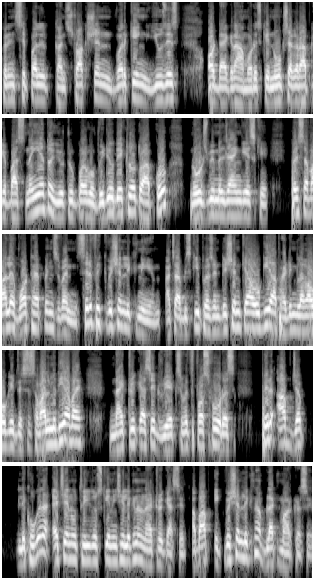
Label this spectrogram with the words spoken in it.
principle construction working uses और डायग्राम और इसके नोट्स अगर आपके पास नहीं है तो यूट्यूब पर वो वीडियो देख लो तो आपको नोट्स भी मिल जाएँगे इसके। फिर सवाल है व्हाट हैपेंस व्हेन सिर्फ़ इक्वेशन लिखनी है। अच्छा अब इसकी प्रेजेंटेशन क्या होगी? आप हेडिंग लगाओगे, जैसे सवाल में दिया हुआ है nitric acid reacts with phosphorus फिर आप जब लिखोगे ना एच एन थ्री तो उसके नीचे लिखना नाइट्रिक एसिड अब आप इक्वेशन लिखना ब्लैक मार्कर से।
